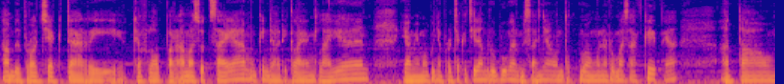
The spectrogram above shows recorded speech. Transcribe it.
ambil project dari developer. Ah, maksud saya mungkin dari klien-klien yang memang punya project kecil yang berhubungan misalnya untuk pembangunan rumah sakit ya atau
